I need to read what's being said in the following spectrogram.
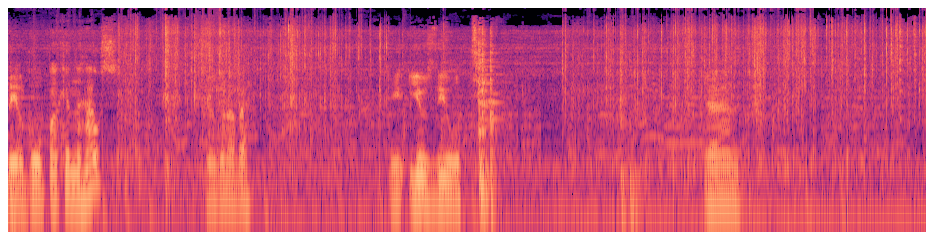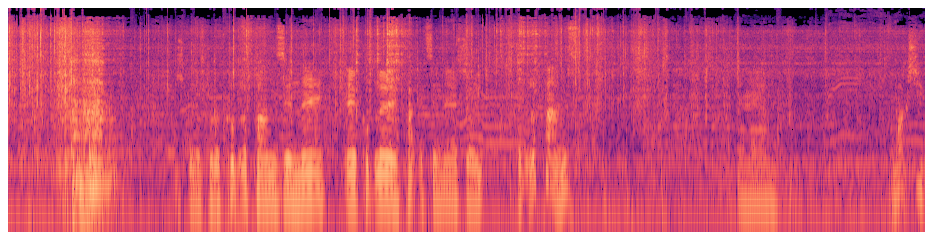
they'll go back in the house. We're gonna have a use the old tea. Um, just gonna put a couple of pans in there, a couple of packets in there. Sorry, a couple of pans. Um, I'm actually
